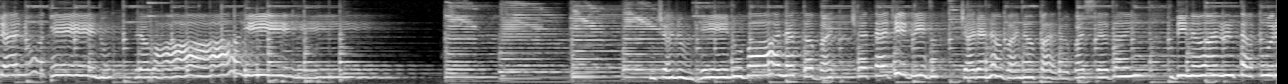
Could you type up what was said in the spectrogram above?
जनु धेनु लवाही। जनु धेनु बालक बच्छत जिगृह चरण वन पर बस गई। दिन अंत पुर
